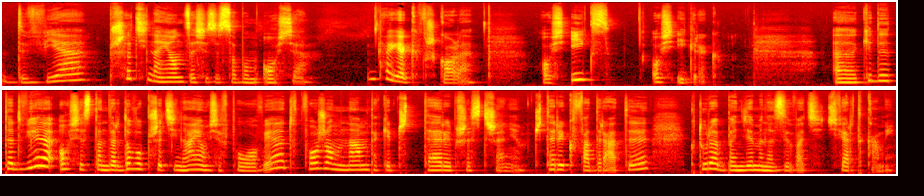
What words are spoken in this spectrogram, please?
dwie przecinające się ze sobą osie, tak jak w szkole: oś X, oś Y. E, kiedy te dwie osie standardowo przecinają się w połowie, tworzą nam takie cztery przestrzenie, cztery kwadraty, które będziemy nazywać ćwiartkami.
